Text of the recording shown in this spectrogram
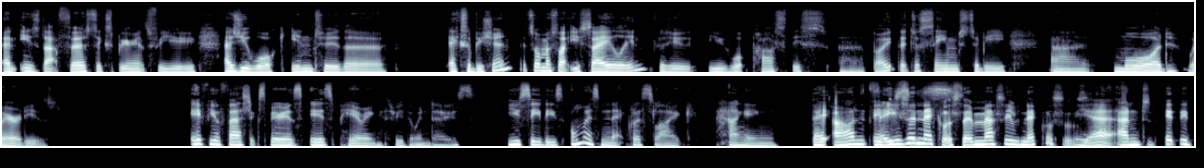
and is that first experience for you as you walk into the exhibition. It's almost like you sail in because you you walk past this uh, boat that just seems to be uh, moored where it is. If your first experience is peering through the windows, you see these almost necklace like hanging They are. It is a necklace. They're massive necklaces. Yeah, and it, it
